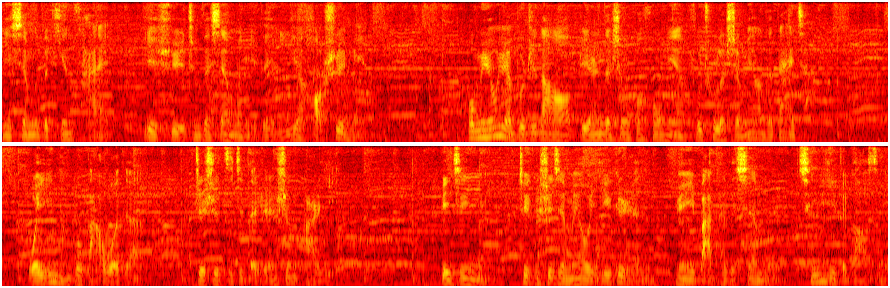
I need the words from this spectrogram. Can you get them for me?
你羡慕的天才，也许正在羡慕你的一夜好睡眠。我们永远不知道别人的生活后面付出了什么样的代价。唯一能够把握的，只是自己的人生而已。毕竟，这个世界没有一个人愿意把他的羡慕轻易的告诉你。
